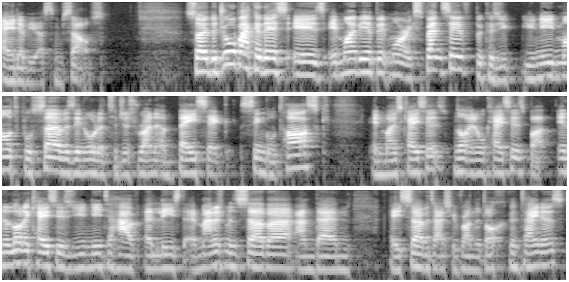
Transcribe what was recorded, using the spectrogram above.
AWS themselves. So the drawback of this is it might be a bit more expensive because you, you need multiple servers in order to just run a basic single task in most cases, not in all cases, but in a lot of cases you need to have at least a management server and then a server to actually run the Docker containers.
